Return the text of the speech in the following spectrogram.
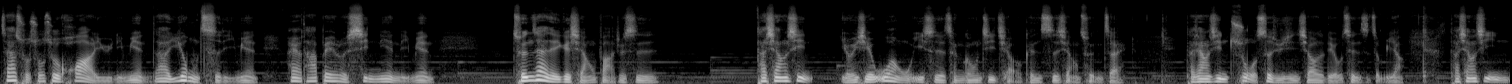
在他所说出的话语里面，他的用词里面，还有他背后的信念里面，存在的一个想法，就是他相信。有一些万无一失的成功技巧跟思想存在。他相信做社群行销的流程是怎么样。他相信，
